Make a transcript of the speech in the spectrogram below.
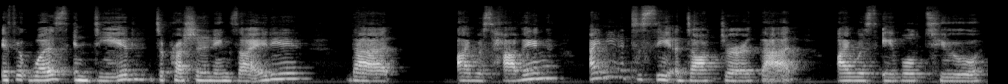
if it was indeed depression and anxiety that I was having, I needed to see a doctor that I was able to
